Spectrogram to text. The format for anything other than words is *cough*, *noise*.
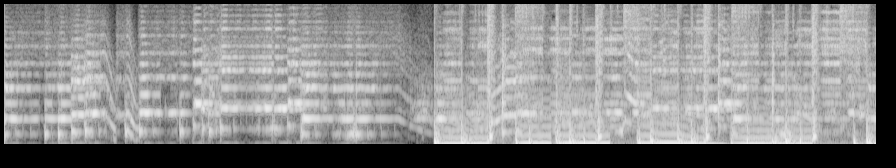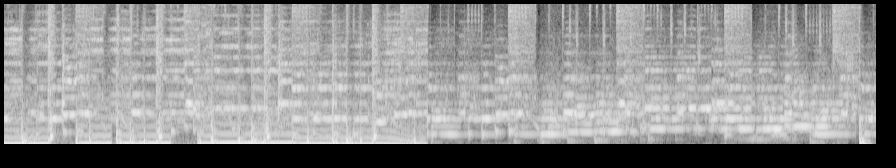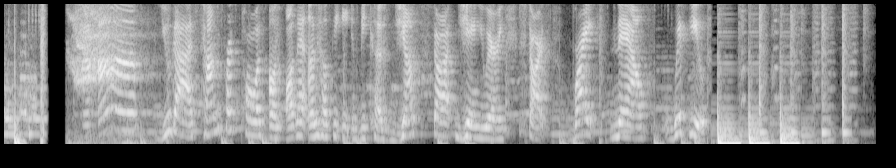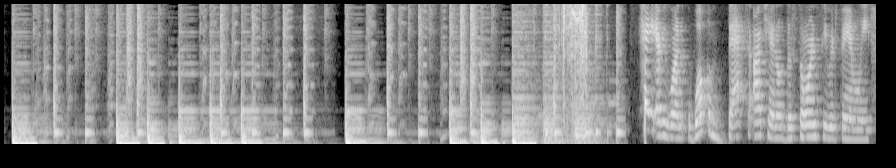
you press pause on all that unhealthy eating because Jumpstart January starts right now with you. Hey everyone, welcome back to our channel, The Soaring Seaward Family.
